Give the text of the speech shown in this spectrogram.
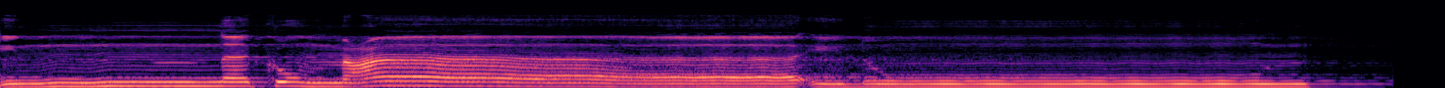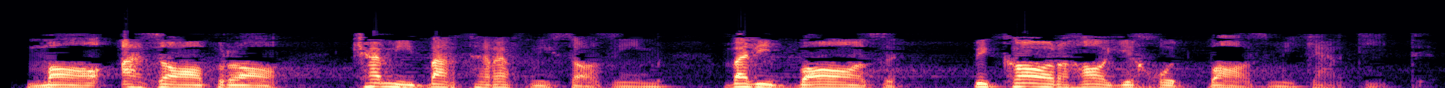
إنكم عائدون ما عذاب را کمی برطرف می‌سازیم ولی باز به کارهای خود باز میگردید.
